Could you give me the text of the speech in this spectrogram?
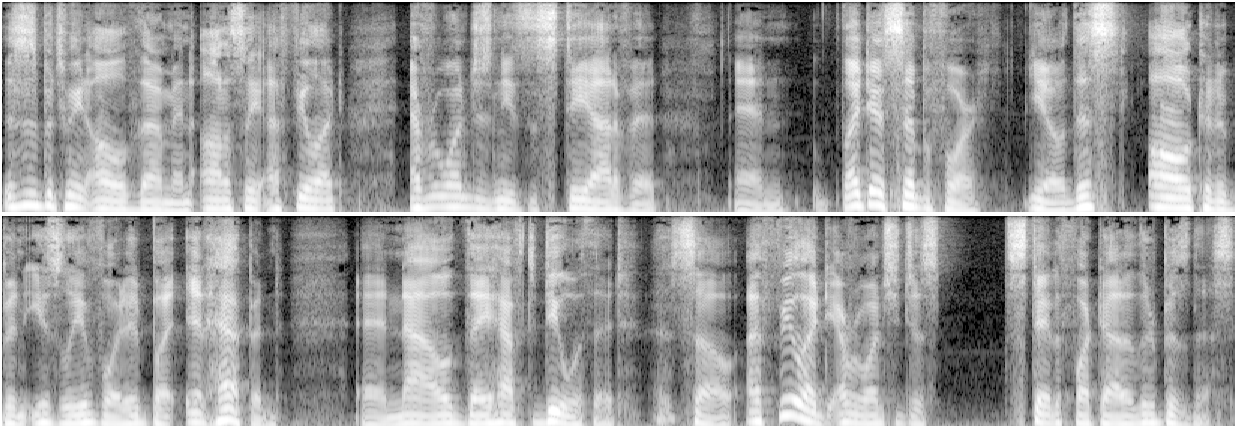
This is between all of them. And honestly, I feel like everyone just needs to stay out of it. And like I said before, you know, this all could have been easily avoided, but it happened. and now they have to deal with it. So I feel like everyone should just stay the fuck out of their business.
